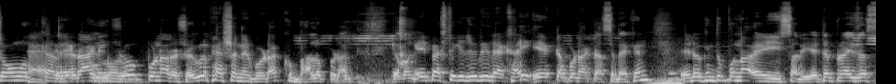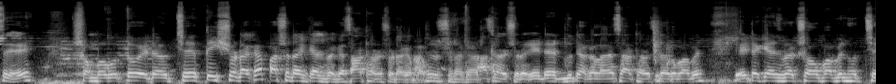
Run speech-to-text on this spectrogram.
চমৎকার রানিং শু নরম। পনেরোশো। এগুলো ফ্যাশনের প্রোডাক্ট খুব ভালো প্রোডাক্ট এবং এই পাশ থেকে যদি দেখাই এই একটা প্রোডাক্ট আছে দেখেন। এটাও কিন্তু এই সরি এটার প্রাইস আছে সম্ভবত এটা হচ্ছে তেইশশো টাকা পাঁচশো টাকা ক্যাশব্যাক আছে আঠারোশো টাকা পাবেন। 1800 টাকা, আচ্ছা। আঠারোশো টাকা এটা দুটা কালার আছে আঠারোশো টাকা পাবেন। এটা ক্যাশব্যাক সহ পাবেন হচ্ছে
